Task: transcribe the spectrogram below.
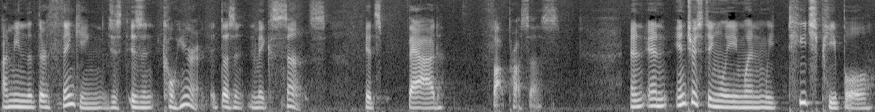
I mean that their thinking just isn't coherent. It doesn't make sense. It's bad thought process. And, and interestingly, when we teach people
